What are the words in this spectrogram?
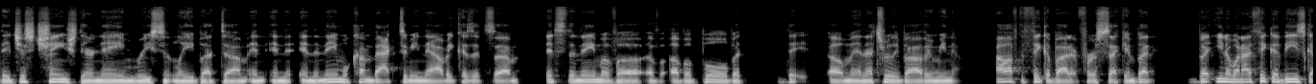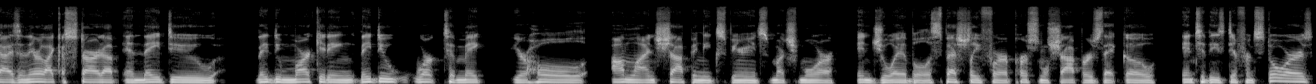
they just changed their name recently, but um and, and and the name will come back to me now because it's um it's the name of a of, of a bull, but they oh man, that's really bothering me now. I'll have to think about it for a second. But but you know, when I think of these guys and they're like a startup and they do they do marketing, they do work to make your whole online shopping experience much more enjoyable, especially for personal shoppers that go into these different stores.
